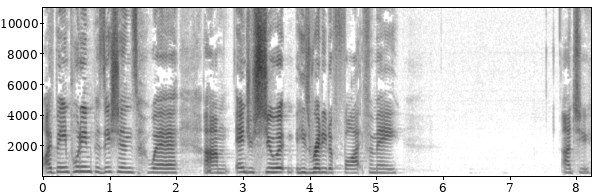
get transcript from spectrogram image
I've been put in positions where um, Andrew Stewart, he's ready to fight for me. Aren't you?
